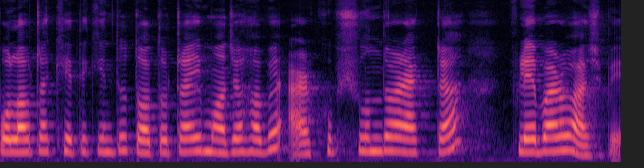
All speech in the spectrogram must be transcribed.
পোলাওটা খেতে কিন্তু ততটাই মজা হবে আর খুব সুন্দর একটা ফ্লেভারও আসবে।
